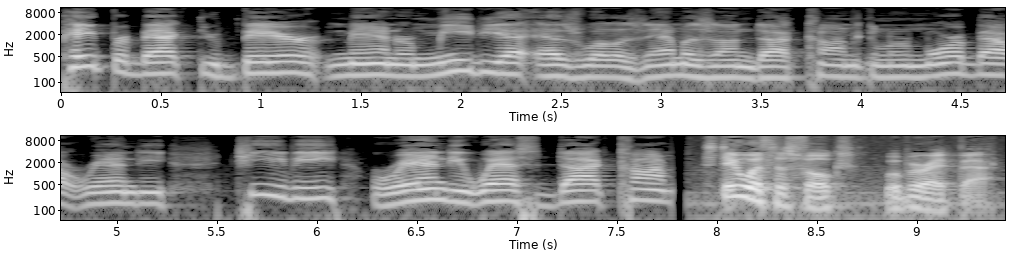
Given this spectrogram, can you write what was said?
paperback through Bear Manor Media as well as Amazon.com. You can learn more about Randy TV, randywest.com. Stay with us, folks. We'll be right back.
